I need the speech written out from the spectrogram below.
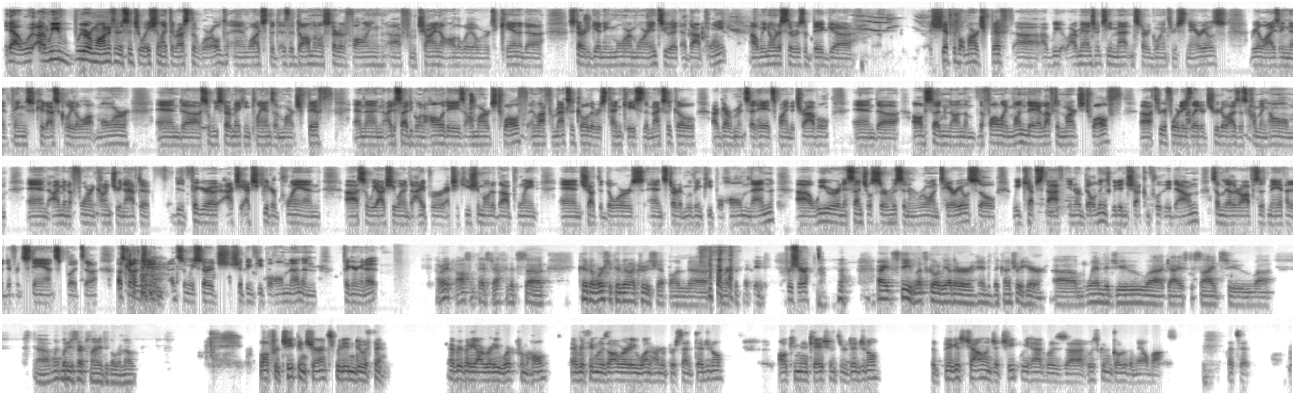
Yeah, we, uh, we, we were monitoring the situation like the rest of the world and watched the, as the dominoes started falling uh, from China all the way over to Canada, started getting more and more into it. At that point, uh, we noticed there was a big uh, shift about March 5th, uh, we our management team met and started going through scenarios, realizing that things could escalate a lot more, and uh, so we started making plans on March 5th. And then I decided to go on holidays on March 12th and left for Mexico. There was 10 cases in Mexico. Our government said, "Hey, it's fine to travel." And uh, all of a sudden, on the, the following Monday, I left on March 12th. Uh, three or four days later, Trudeau has us coming home, and I'm in a foreign country, and I have to to figure out actually execute our plan. Uh, so we actually went into hyper execution mode at that point and shut the doors and started moving people home. Then uh, we were an essential service in rural Ontario, so we kept staff in our buildings. We didn't shut completely down. Some of the other offices may have had a different stance, but uh, that's kind of the chain of events. And we started shipping people home then and figuring it out. All right, awesome. Thanks, Jeff. And it's uh, could have been worse. You could have been on a cruise ship on uh, March the 15th. For sure. All right, Steve, let's go to the other end of the country here. Um, when did you uh, guys decide to, uh, uh, when, when did you start planning to go remote? Well, for cheap insurance, we didn't do a thing. Everybody already worked from home. Everything was already 100% digital. All communications are digital. The biggest challenge at cheap we had was uh, who's going to go to the mailbox. That's it.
